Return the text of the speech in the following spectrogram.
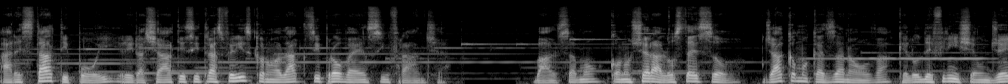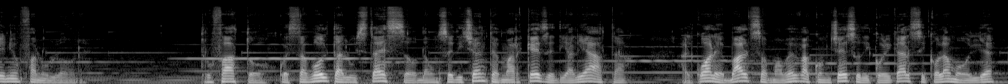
Arrestati poi, rilasciati, si trasferiscono ad Aix-Provence in Francia. Balsamo conoscerà lo stesso Giacomo Casanova che lo definisce un genio fanullone. Truffato questa volta lui stesso da un sedicente marchese di Aliata, al quale Balsamo aveva concesso di coricarsi con la moglie,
